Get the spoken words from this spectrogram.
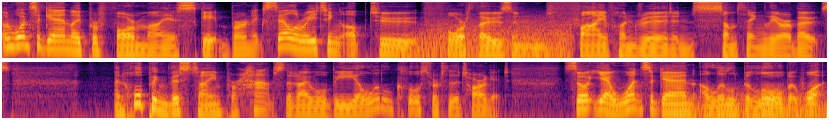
and once again I perform my escape burn, accelerating up to 4,500 and something thereabouts, and hoping this time perhaps that I will be a little closer to the target. So yeah, once again, a little below, but what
